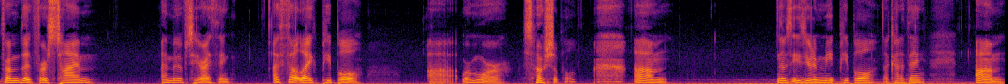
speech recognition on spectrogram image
from the first time i moved here i think i felt like people uh, were more sociable. Um, it was easier to meet people, that kind of thing. Um,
